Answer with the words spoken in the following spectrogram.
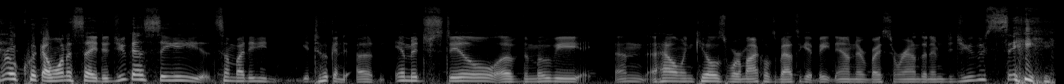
real quick, I want to say, did you guys see somebody you took an, an image still of the movie in Halloween Kills where Michael's about to get beat down and everybody's surrounding him. Did you see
